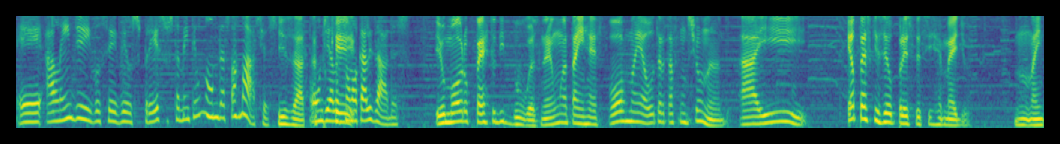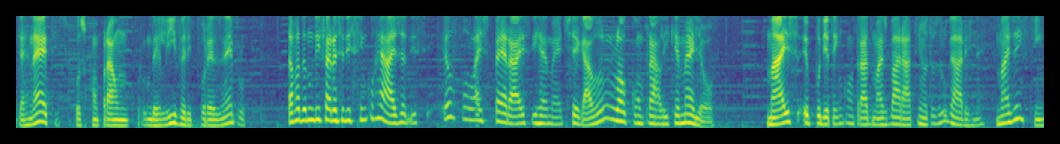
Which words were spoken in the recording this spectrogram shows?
é, além de você ver os preços, também tem o nome das farmácias. Exato. é Onde elas porque são localizadas. Eu moro perto de duas, né? Uma tá em reforma e a outra tá funcionando. Aí eu pesquisei o preço desse remédio na internet, se fosse comprar um, um delivery, por exemplo, tava dando diferença de 5 reais. Eu disse, eu vou lá esperar esse remédio chegar, vou logo comprar ali que é melhor. Mas eu podia ter encontrado mais barato em outros lugares, né? Mas enfim.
